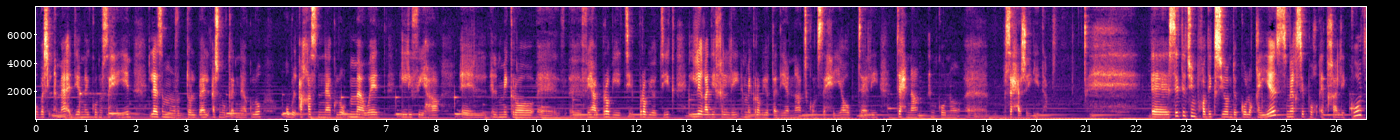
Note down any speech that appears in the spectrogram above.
وباش الأمعاء ديالنا يكونوا صحيين لازم نردوا البال أشنو كناكلوا وبالأخص ناكلوا مواد اللي فيها الميكرو آه، فيها البروبيوتيك اللي غادي يخلي الميكروبيوتا ديالنا تكون صحية وبالتالي تحنا نكونوا آه، بصحة جيدة. c'était une production de كولو قياس merci pour être à l'écoute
